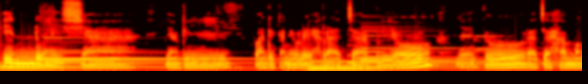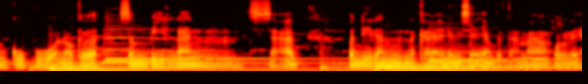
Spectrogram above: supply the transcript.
Indonesia yang dipandekani oleh raja beliau yaitu Raja Hamengkubuwono ke-9 saat pendirian negara Indonesia yang pertama oleh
